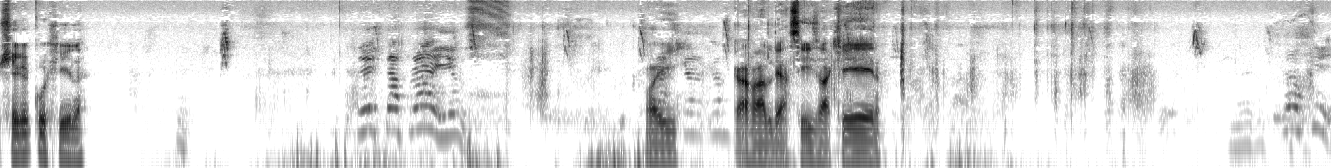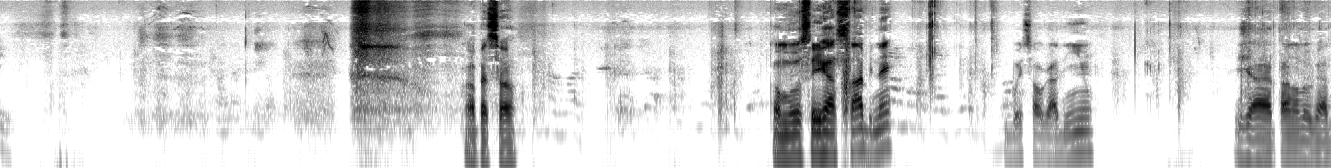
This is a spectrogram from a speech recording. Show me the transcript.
Chega cochila. ele tá pra eu. Olha aí. Cavalo de Assis, vaqueiro. Ó pessoal. Como vocês já sabem, né? O boi salgadinho já tá no lugar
